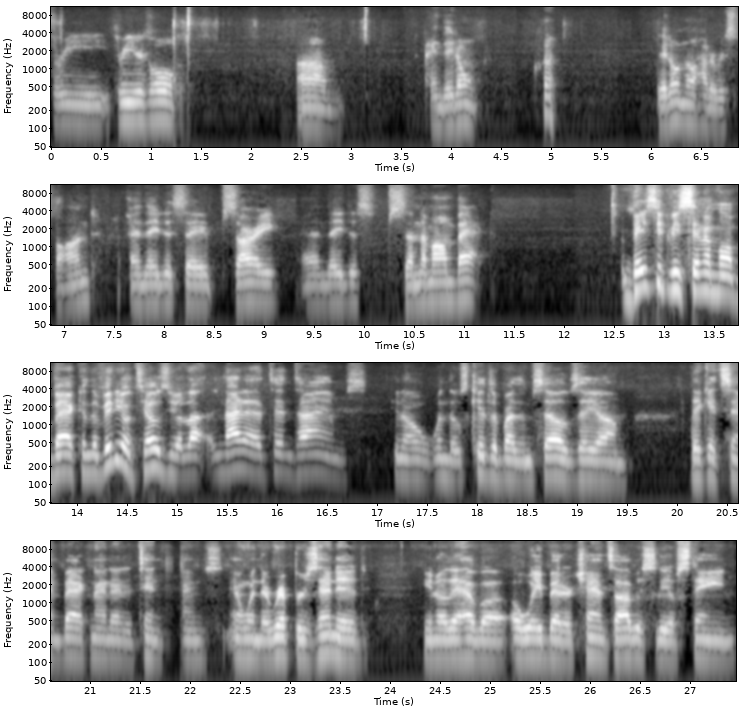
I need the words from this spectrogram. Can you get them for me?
three, three years old. Um, and they don't, they don't know how to respond, and they just say sorry, and they just send them on back. Basically send them all back and the video tells you a lot nine out of ten times you know when those kids are by themselves they um they get sent back nine out of ten times. And when they're represented you know they have a, a way better chance obviously of staying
